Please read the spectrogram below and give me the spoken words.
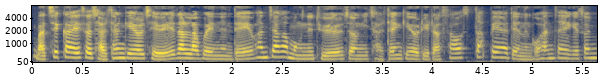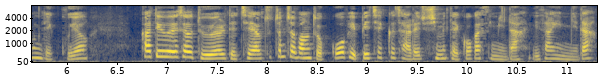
마취과에서 잘탄 계열 제외해달라고 했는데 환자가 먹는 듀얼정이 잘탄 계열이라서 스탑해야 되는 거 환자에게 설명됐고요. 카디오에서 듀얼 대체약 추천 처방 줬고 BP 체크 잘 해주시면 될 것 같습니다. 이상입니다.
